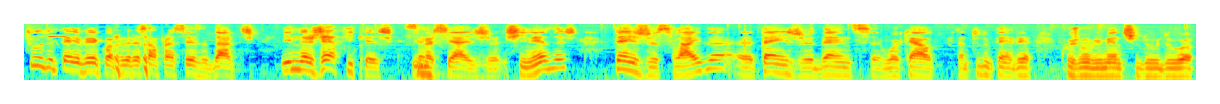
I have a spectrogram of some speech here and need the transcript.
tudo que tem a ver com a Federação Francesa de Artes energéticas Sim. e marciais chinesas, Tens slide, eh, tens dance workout, portanto, tudo o que tem a ver com os movimentos do, do,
